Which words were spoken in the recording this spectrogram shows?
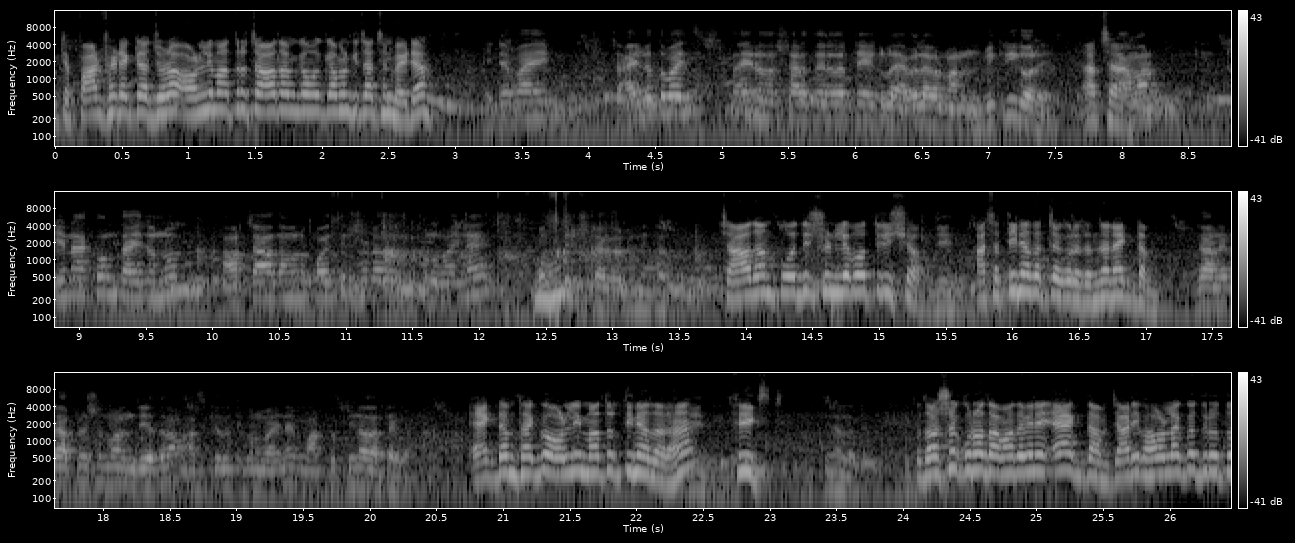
একটা পারফেক্ট একটা জোড়া। অনলি মাত্র চাওয়া দাম কেমন কেমন কি চাচ্ছেন ভাই এটা এটা ভাই চাইলে তো ভাই চার হাজার সাড়ে চার হাজার টাকা এগুলো অ্যাভেলেবেল মানুষ বিক্রি করে। আচ্ছা। আমার কেনা কম তাই জন্য আমার চাওয়া দাম হলো পঁয়ত্রিশশো টাকা কোনো ভাই নেয় বত্রিশশো টাকা করে নিতে হবে। চাওয়া দাম পঁয়ত্রিশশো নিলে বত্রিশশো? জি। আচ্ছা তিন হাজার টাকা করে দেন জান একদম। জান এটা আপনার সম্মান দিয়ে দিলাম। আজকে যদি কোনো ভাই নেয় মাত্র তিন হাজার টাকা। একদম থাকবে অনলি মাত্র তিন হাজার হ্যাঁ। ফিক্সড তিন হাজার টাকা। তো দর্শক কোনো দামা দেবেন একদম। যারই ভালো লাগবে দ্রুত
